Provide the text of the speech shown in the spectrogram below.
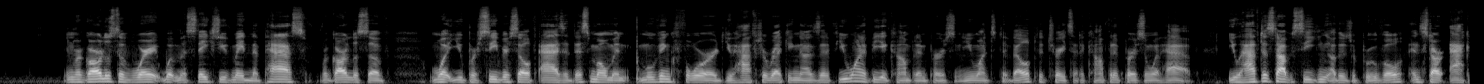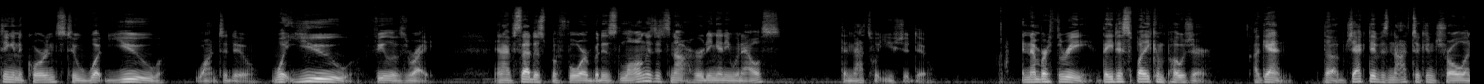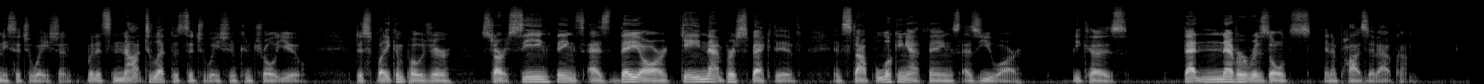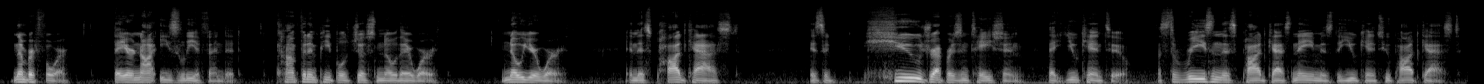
And regardless of where what mistakes you've made in the past, regardless of what you perceive yourself as at this moment, moving forward, you have to recognize that if you want to be a confident person, you want to develop the traits that a confident person would have, you have to stop seeking others' approval and start acting in accordance to what you want to do, what you feel is right. And I've said this before, but as long as it's not hurting anyone else, then that's what you should do. And number three, they display composure. Again, the objective is not to control any situation, but it's not to let the situation control you. Display composure, Start seeing things as they are, gain that perspective, and stop looking at things as you are because that never results in a positive outcome. Number four, they are not easily offended. Confident people just know their worth. Know your worth. And this podcast is a huge representation that you can too. That's the reason this podcast name is the You Can Too podcast.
